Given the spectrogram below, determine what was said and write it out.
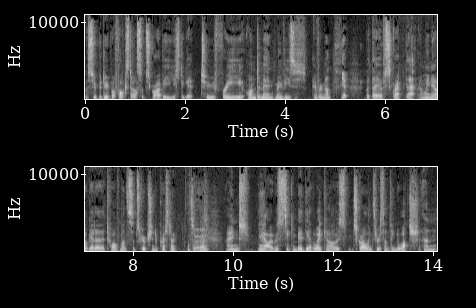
a super duper Foxtel subscriber, you used to get two free on demand movies every month. Yep. But they have scrapped that, and we now get a 12 month subscription to Presto. That's all right. And yeah, I was sick in bed the other week and I was scrolling through something to watch and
